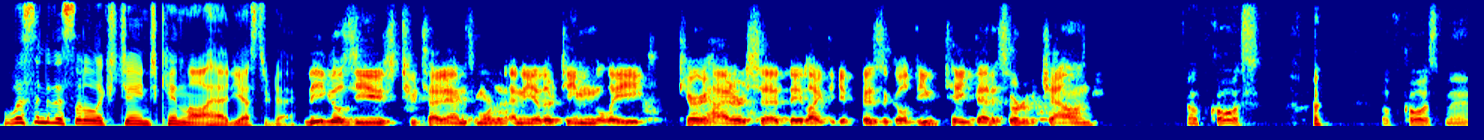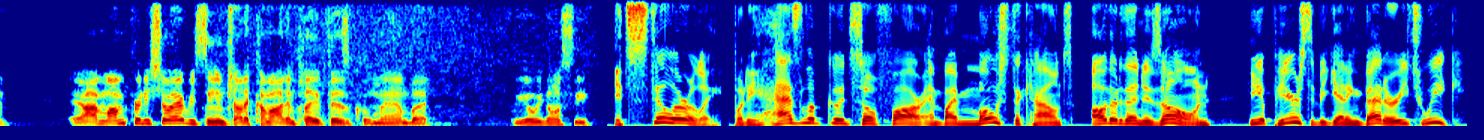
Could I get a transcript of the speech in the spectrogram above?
Listen to this little exchange Kinlaw had yesterday. The Eagles use two tight ends more than any other team in the league. Kerry Hyder said they like to get physical. Do you take that as sort of a challenge? Of course. of course, man. I'm, I'm pretty sure every team try to come out and play physical, man, but we're going to see. It's still early, but he has looked good so far, and by most accounts, other than his own, he appears to be getting better each week.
